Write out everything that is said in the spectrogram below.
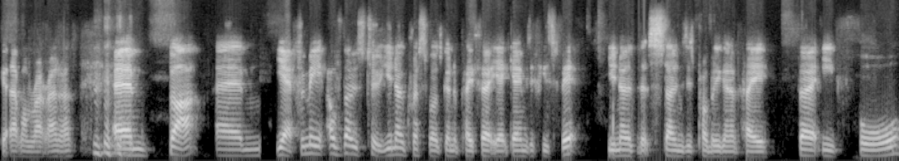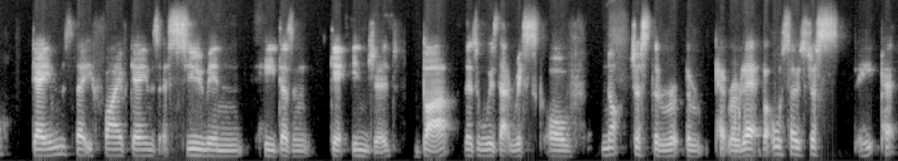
get that one right round. round. um, but um, yeah, for me, of those two, you know, Cresswell's going to play 38 games if he's fit. You know that Stones is probably going to play 34 games, 35 games, assuming he doesn't get injured. But there's always that risk of not just the the Pep roulette, but also just he pet.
